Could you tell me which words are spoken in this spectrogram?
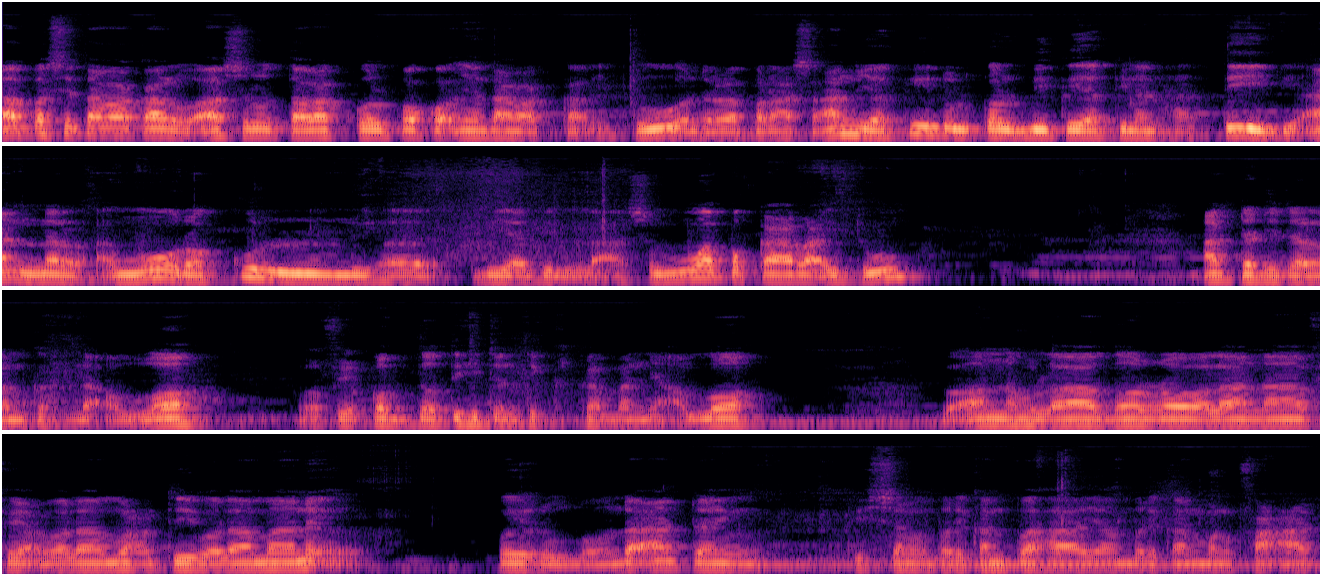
apa sih tawakal aslu tawakul pokoknya tawakal itu adalah perasaan yakinul qalbi keyakinan hati di annal amura kulliha biyadillah. Semua perkara itu ada di dalam kehendak Allah. Wa fi qabdatihi dan di genggamannya Allah. Wa annahu la dharra wa la nafi' wa la mu'ti wa la mani' tidak ada yang bisa memberikan bahaya memberikan manfaat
